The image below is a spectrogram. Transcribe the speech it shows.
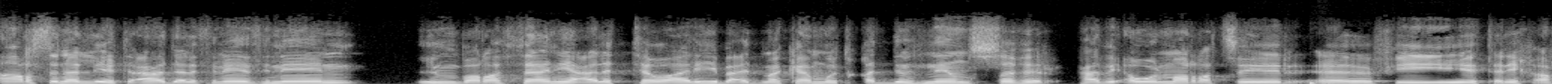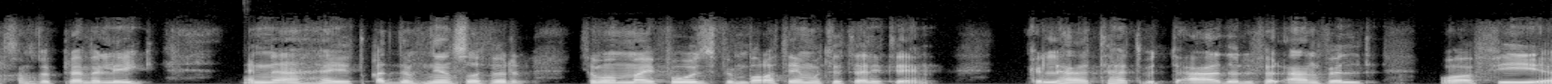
أرسنال يتعادل 2-2 المباراة الثانية على التوالي بعد ما كان متقدم 2-0 هذه أول مرة تصير آه، في تاريخ أرسنال في ال Premier League أنه يتقدم 2-0 ثم ما يفوز في مباراتين متتاليتين. كلها انتهت بالتعادل. في الأنفيلد وفي آه،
